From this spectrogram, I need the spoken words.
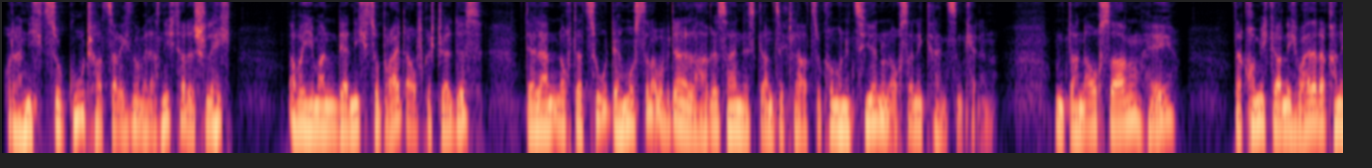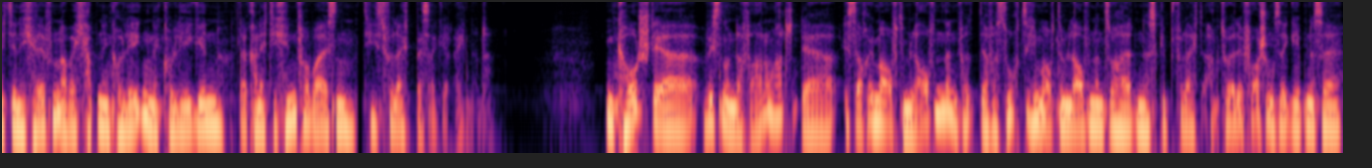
oder nicht so gut hat, sage ich nur, wenn er es nicht hat, ist schlecht. Aber jemand, der nicht so breit aufgestellt ist, der lernt noch dazu, der muss dann aber wieder in der Lage sein, das Ganze klar zu kommunizieren und auch seine Grenzen kennen. Und dann auch sagen, hey, da komme ich gar nicht weiter, da kann ich dir nicht helfen, aber ich habe einen Kollegen, eine Kollegin, da kann ich dich hinverweisen, die ist vielleicht besser geeignet. Ein Coach, der Wissen und Erfahrung hat, der ist auch immer auf dem Laufenden, der versucht sich immer auf dem Laufenden zu halten. Es gibt vielleicht aktuelle Forschungsergebnisse,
